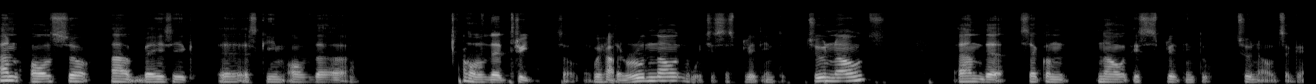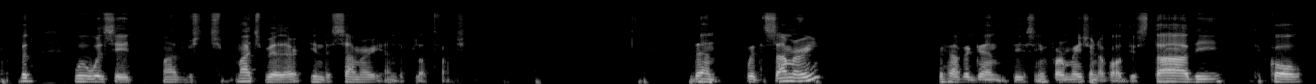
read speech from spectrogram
And also a basic uh, scheme of the of the tree. So we have the root node, which is split into two nodes, and the second node is split into two nodes again. But we will see it much, much better in the summary and the plot function. Then with the summary, we have again this information about the study, the call,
